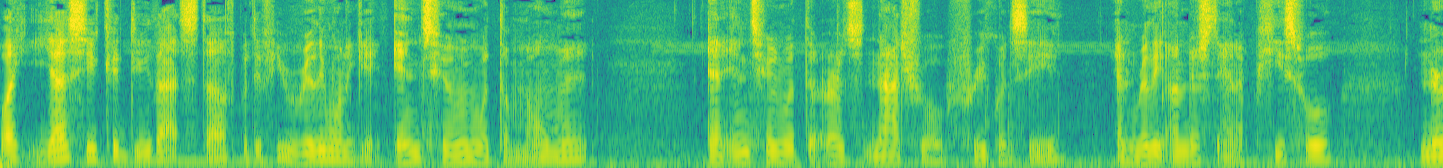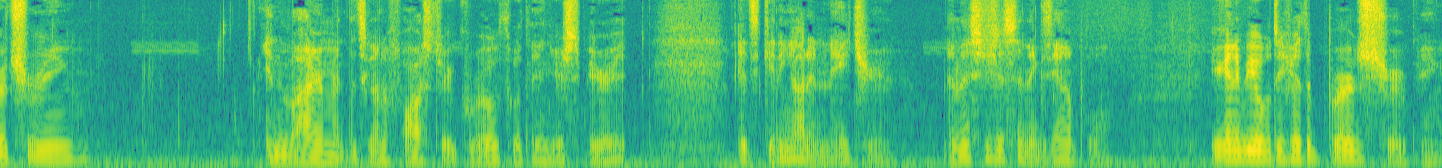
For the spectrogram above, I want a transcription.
Like, yes, you could do that stuff, but if you really want to get in tune with the moment and in tune with the earth's natural frequency and really understand a peaceful, nurturing environment that's going to foster growth within your spirit, it's getting out in nature. And this is just an example. You're going to be able to hear the birds chirping.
